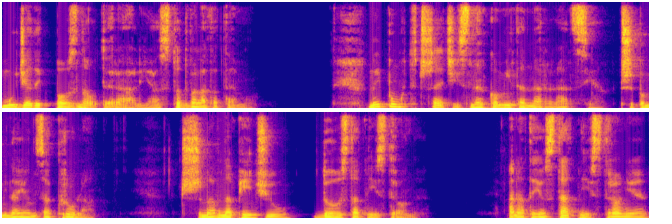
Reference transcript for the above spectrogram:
Mój dziadek poznał te realia 102 lata temu. No i punkt trzeci, znakomita narracja, przypominająca króla. Trzyma w napięciu do ostatniej strony. A na tej ostatniej stronie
